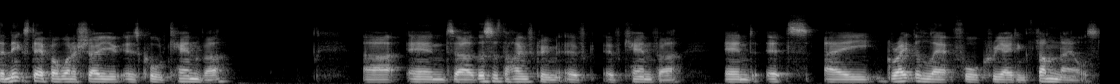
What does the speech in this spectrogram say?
the next step I want to show you is called Canva. Uh, and uh, this is the home screen of, of Canva. And it's a great little app for creating thumbnails.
